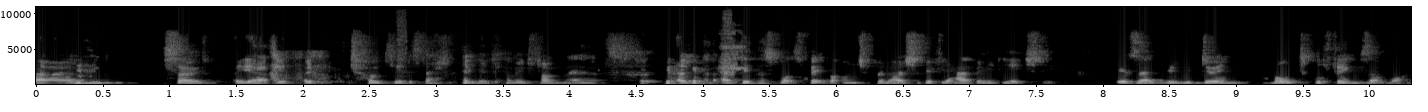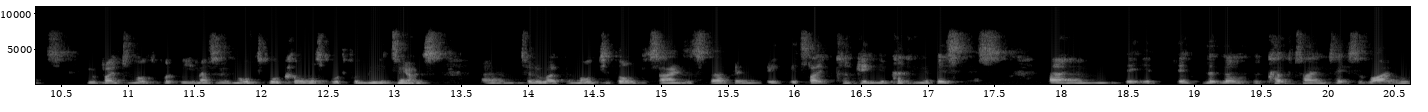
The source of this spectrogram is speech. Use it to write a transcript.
Um, mm-hmm. So yeah, I, I, totally understand where you're coming from there. I, I think that's what's great about entrepreneurship. If you have ADHD, is that you are doing multiple things at once. You're replying to multiple emails, multiple calls, multiple meetings, um, trying to work on multiple designs and stuff. And it, it's like cooking. You're cooking a business. Um, it, it, the, the, cook time takes a while,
